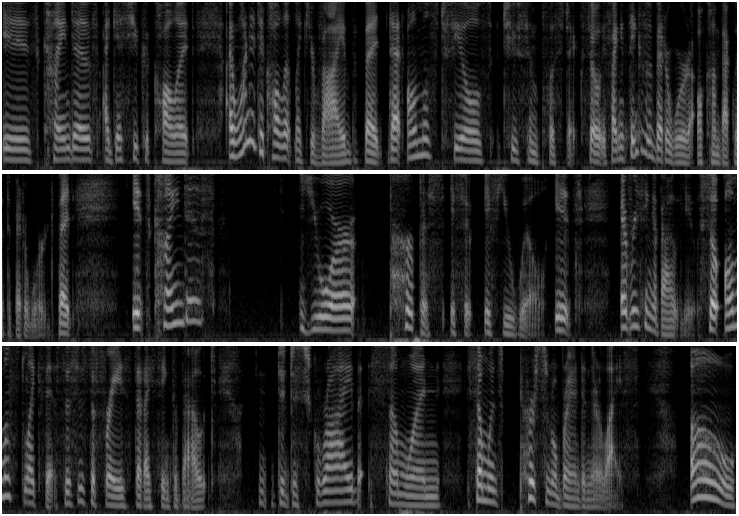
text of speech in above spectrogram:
is kind of i guess you could call it i wanted to call it like your vibe but that almost feels too simplistic. So if i can think of a better word i'll come back with a better word. But it's kind of your purpose if it, if you will. It's everything about you. So, almost like this this is the phrase that I think about to describe someone someone's personal brand in their life. Oh,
